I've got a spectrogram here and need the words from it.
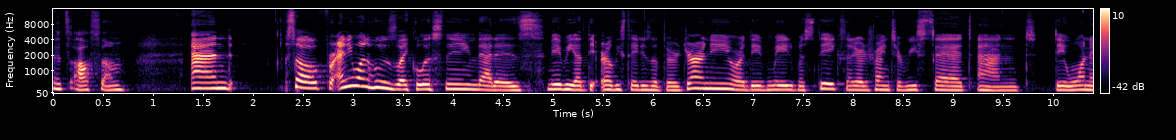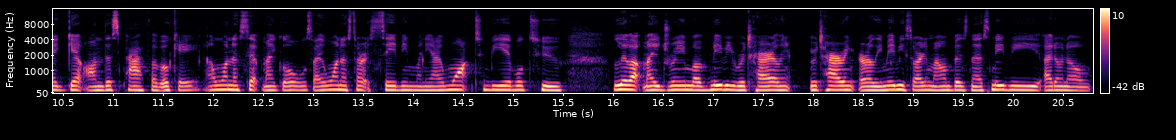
That's awesome. And so for anyone who's like listening that is maybe at the early stages of their journey or they've made mistakes and they're trying to reset and they want to get on this path of okay i want to set my goals i want to start saving money i want to be able to live out my dream of maybe retiring retiring early maybe starting my own business maybe i don't know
